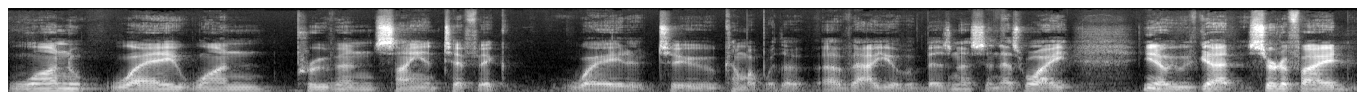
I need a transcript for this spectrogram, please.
one way, one proven scientific way to, to come up with a, a value of a business, and that's why, you know, we've got certified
